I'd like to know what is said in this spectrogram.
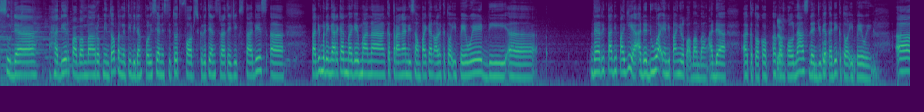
sudah hadir Pak Bambang Rukminto, peneliti bidang polisian Institute for Security and Strategic Studies. Uh, tadi mendengarkan bagaimana keterangan disampaikan oleh ketua ipw di uh, dari tadi pagi ya ada dua yang dipanggil Pak Bambang ada uh, ketua ya. Kompolnas dan juga tadi ketua IPW. Uh,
